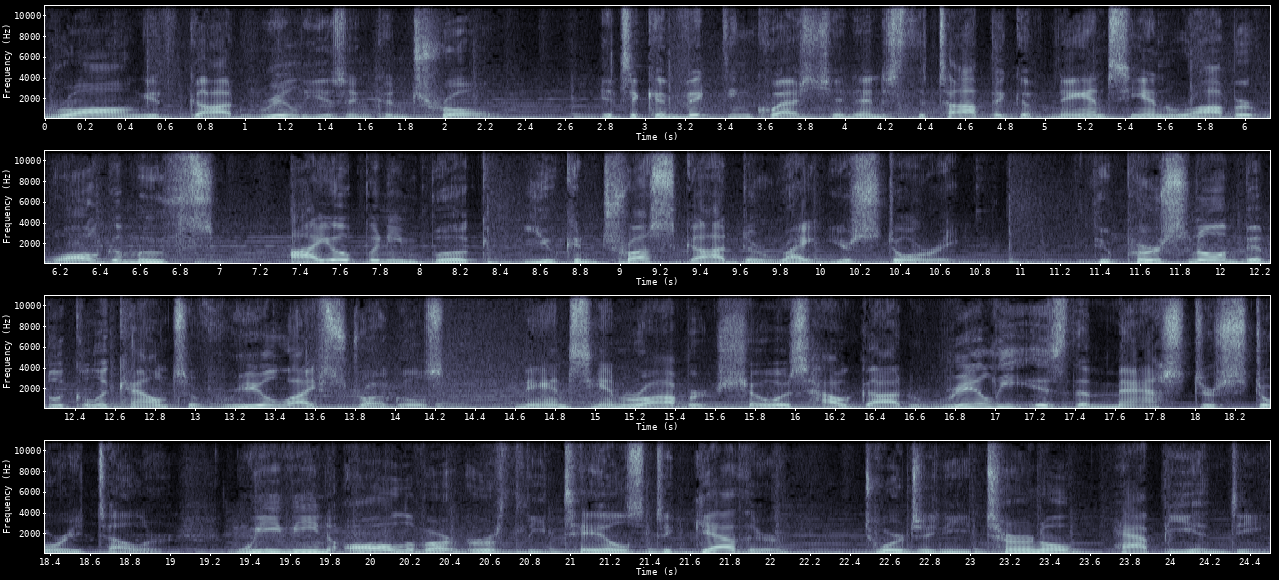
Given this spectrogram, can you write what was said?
wrong if God really is in control? It's a convicting question, and it's the topic of Nancy and Robert Wolgemuth's eye opening book, You Can Trust God to Write Your Story. Through personal and biblical accounts of real life struggles, Nancy and Robert show us how God really is the master storyteller, weaving all of our earthly tales together towards an eternal, happy ending.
